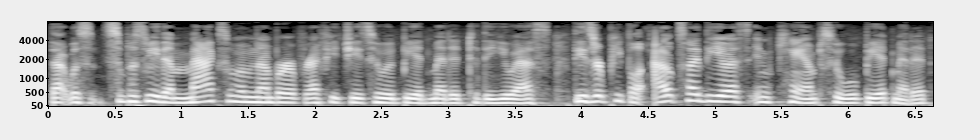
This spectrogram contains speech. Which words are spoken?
That was supposed to be the maximum number of refugees who would be admitted to the U.S. These are people outside the U.S. in camps who will be admitted.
